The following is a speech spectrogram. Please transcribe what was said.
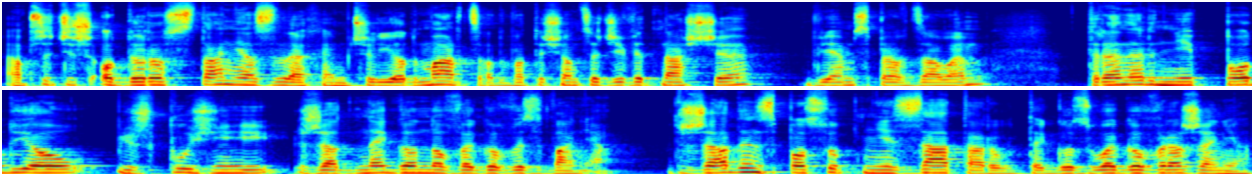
A przecież od rozstania z Lechem, czyli od marca 2019, wiem, sprawdzałem, trener nie podjął już później żadnego nowego wyzwania. W żaden sposób nie zatarł tego złego wrażenia,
